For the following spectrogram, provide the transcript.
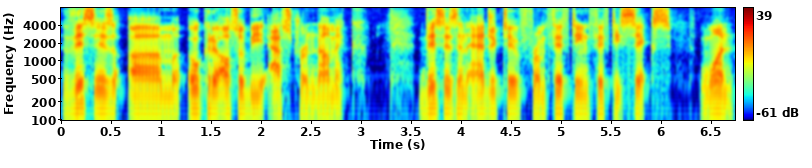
This is, um, oh, could it also be astronomic? This is an adjective from 1556. One,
